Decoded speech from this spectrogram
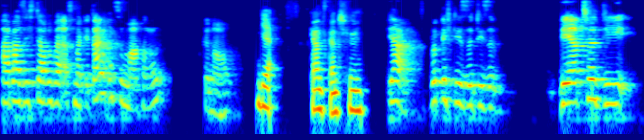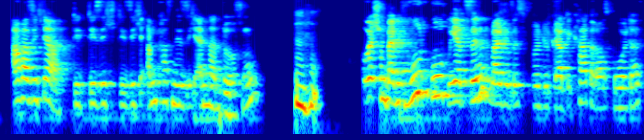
Aber sich darüber erstmal Gedanken zu machen, genau. Ja, ganz, ganz schön. Ja, wirklich diese, diese Werte, die, aber sich, ja, die, die sich, die sich anpassen, die sich ändern dürfen. Mhm. Wo wir schon beim Wutbuch jetzt sind, weil du das, weil du gerade die Karte rausgeholt hast.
